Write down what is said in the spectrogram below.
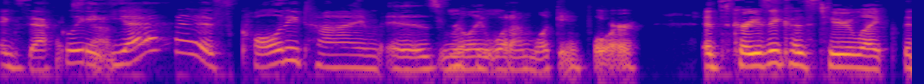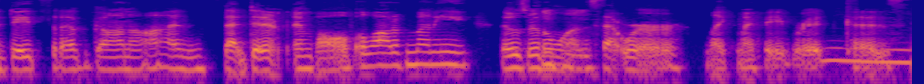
Exactly. Yes. Quality time is really Mhm. what I'm looking for. It's crazy because too, like the dates that I've gone on that didn't involve a lot of money, those are the Mhm. ones that were like my favorite because Mm.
